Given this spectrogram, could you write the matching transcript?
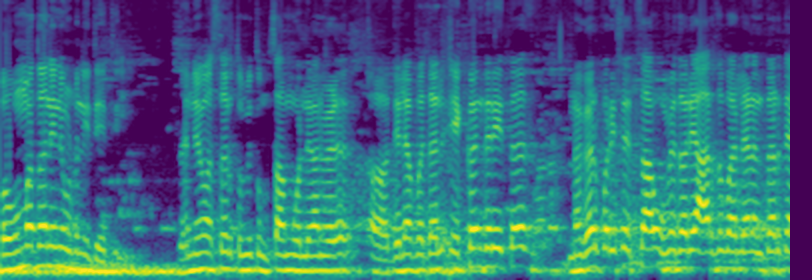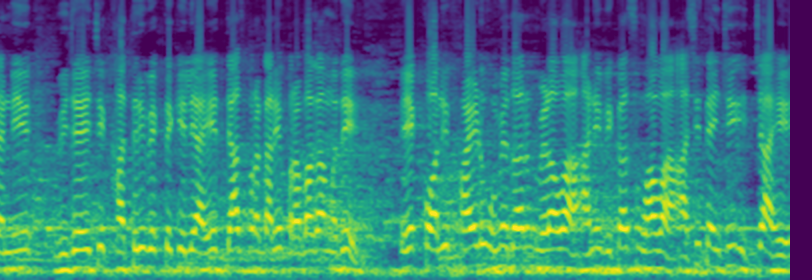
बहुमताने निवडून इथे येतील. धन्यवाद सर. तुम्ही तुमचा मूल्यवान वेळ अ, दिल्याबद्दल. एकंदरीतच नगर परिषदचा उमेदवारी अर्ज भरल्यानंतर त्यांनी विजयाची खात्री व्यक्त केली आहे. त्याच प्रकारे प्रभागामध्ये एक क्वालिफाईड उमेदवार मिळावा आणि विकास व्हावा अशी त्यांची इच्छा आहे.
